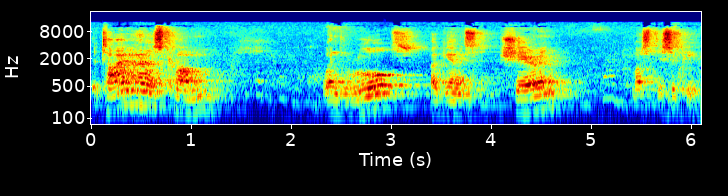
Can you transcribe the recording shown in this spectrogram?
The time has come when the rules against sharing must disappear.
